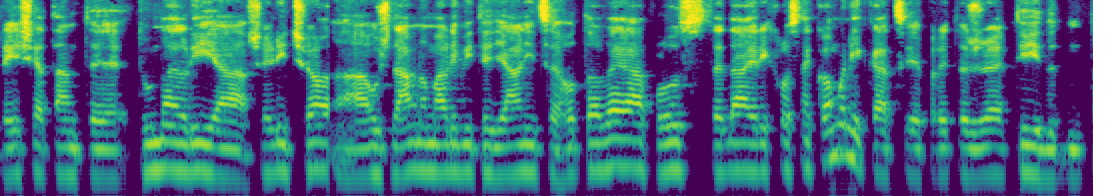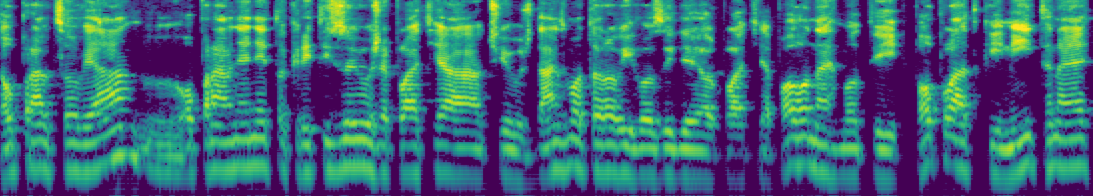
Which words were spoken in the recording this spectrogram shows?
riešia tam tie tunely a všeličo. A už dávno mali byť tie diálnice hotové a plus teda aj rýchlostné komunikácie, pretože tí dopravcovia oprávnene to kritizujú, že platia či už daň z motorových vozidiel, platia pohonné hmoty, poplatky, mýtne,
